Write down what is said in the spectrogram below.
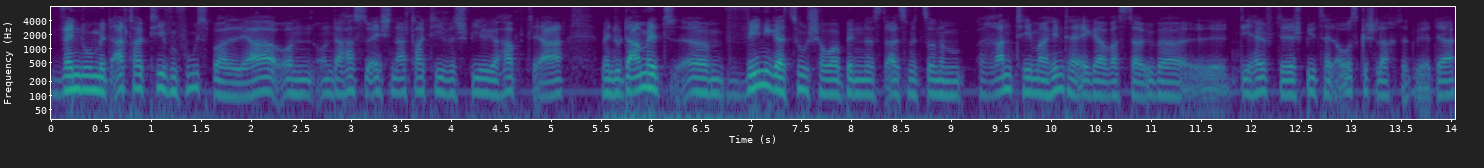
wenn du mit attraktivem Fußball, ja, und, und da hast du echt ein attraktives Spiel gehabt, ja, wenn du damit ähm, weniger Zuschauer bindest als mit so einem Randthema Hinteregger, was da über äh, die Hälfte der Spielzeit ausgeschlachtet wird, ja,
